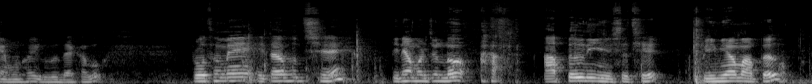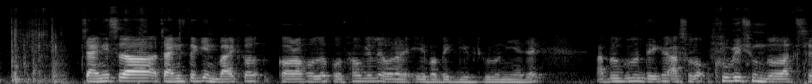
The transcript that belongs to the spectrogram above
কেমন হয় এগুলো দেখাবো। প্রথমে এটা হচ্ছে, তিনি আমার জন্য আপেল নিয়ে এসেছে প্রিমিয়াম আপেল। চাইনিজরা চাইনিজ থেকে ইনভাইট করা হলো। কোথাও গেলে ওরা এইভাবে গিফটগুলো নিয়ে যায়। আপেলগুলো দেখে আসলে খুবই সুন্দর লাগছে।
